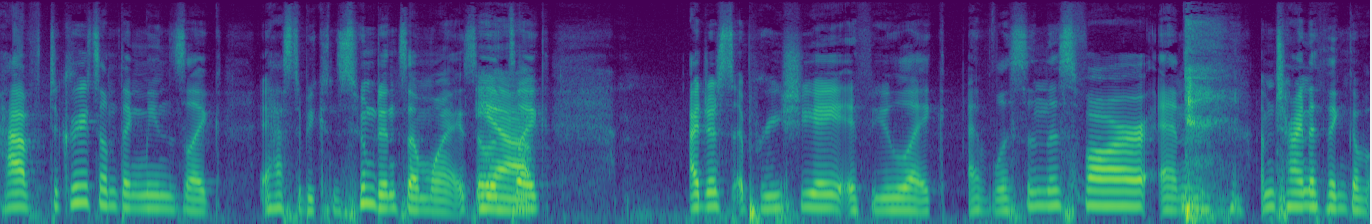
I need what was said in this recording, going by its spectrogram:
have to create something means like it has to be consumed in some way so Yeah. it's like i just appreciate if you like have listened this far and i'm trying to think of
